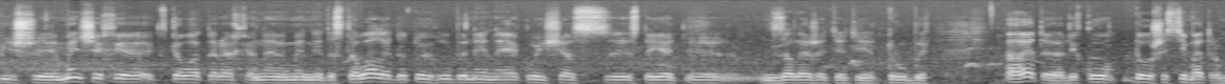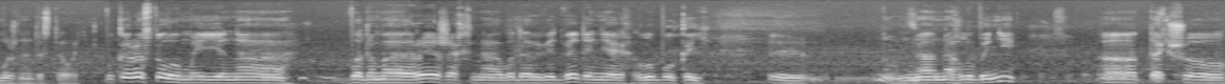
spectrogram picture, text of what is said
більш менших е, екскаваторах, ми не доставали до тої глибини, на якої зараз стоять, е, залежать ці труби. А це легко до 6 метрів можна доставати. Використовуємо її на водомережах, на водовідведення глибокій, е, ну, на, на глибині. А, так що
